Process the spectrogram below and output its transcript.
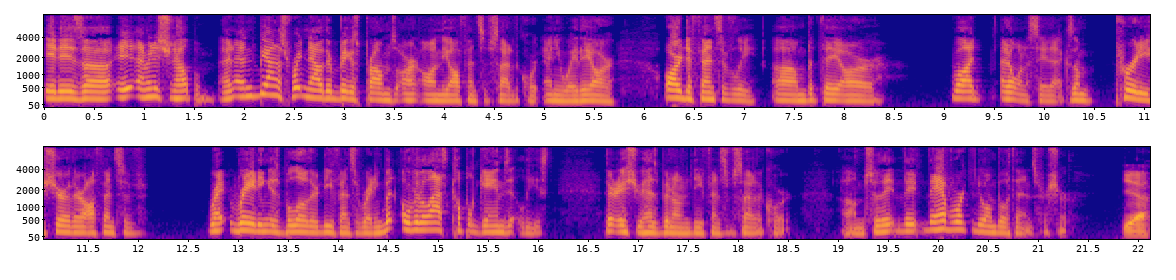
it is. Uh, it, I mean, it should help them. And and to be honest, right now their biggest problems aren't on the offensive side of the court. Anyway, they are are defensively. Um, but they are. Well, I I don't want to say that because I'm pretty sure their offensive rating is below their defensive rating. But over the last couple games, at least, their issue has been on the defensive side of the court. Um, so they, they, they have work to do on both ends for sure. Yeah.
